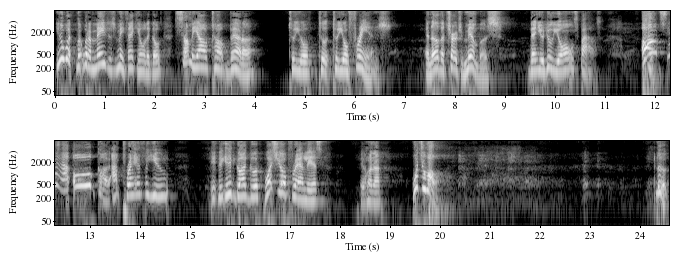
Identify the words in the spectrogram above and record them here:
You know what, what amazes me? Thank you, Holy Ghost. Some of y'all talk better to your, to, to your friends and other church members than you do your own spouse. Oh, child. Oh, God, I'm praying for you. Isn't God good? What's your prayer list? What you want? Look,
